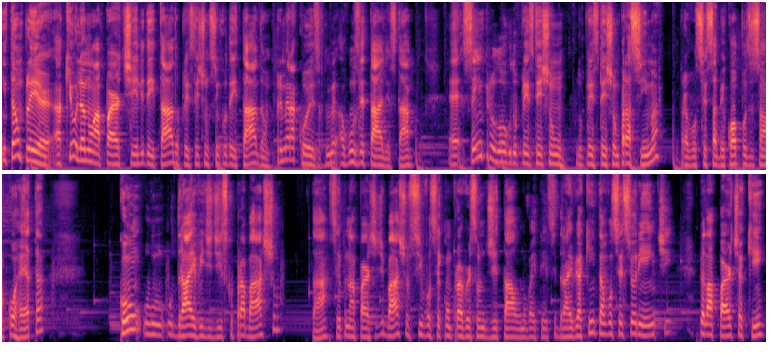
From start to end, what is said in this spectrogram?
Então, player, aqui olhando uma parte ele deitado, PlayStation 5 deitado, primeira coisa, alguns detalhes, tá? É sempre o logo do PlayStation do PlayStation para cima, para você saber qual a posição correta, com o, o drive de disco para baixo, tá? Sempre na parte de baixo. Se você comprou a versão digital, não vai ter esse drive aqui, então você se oriente pela parte aqui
